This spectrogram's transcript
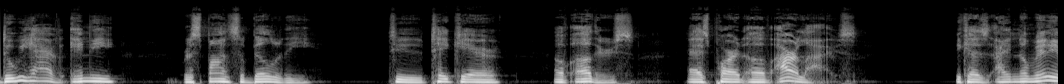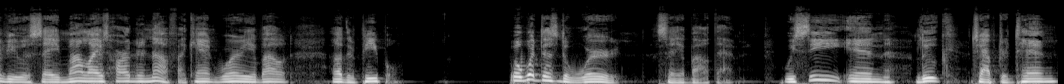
Do we have any responsibility to take care of others as part of our lives? Because I know many of you will say, My life's hard enough. I can't worry about other people. Well, what does the word say about that? We see in Luke chapter 10,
